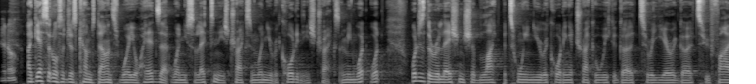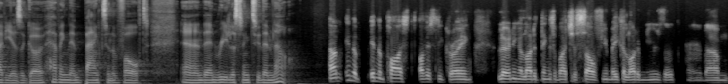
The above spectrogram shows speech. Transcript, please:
you know. I guess it also just comes down to where your head's at when you're selecting these tracks and when you're recording these tracks. I mean, what what what is the relationship like between you recording a track a week ago to a year ago to five years ago, having them banked in a vault, and then re-listening to them now? Um, in the in the past, obviously growing learning a lot of things about yourself. You make a lot of music and um,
